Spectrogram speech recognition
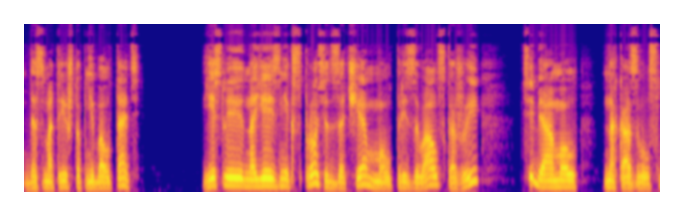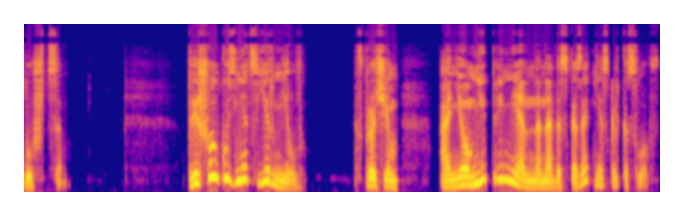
Да смотри, чтоб не болтать. Если наездник спросит, зачем, мол, призывал, скажи, тебя, мол, наказывал слушаться. Пришел кузнец Ермил. Впрочем, о нем непременно надо сказать несколько слов.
